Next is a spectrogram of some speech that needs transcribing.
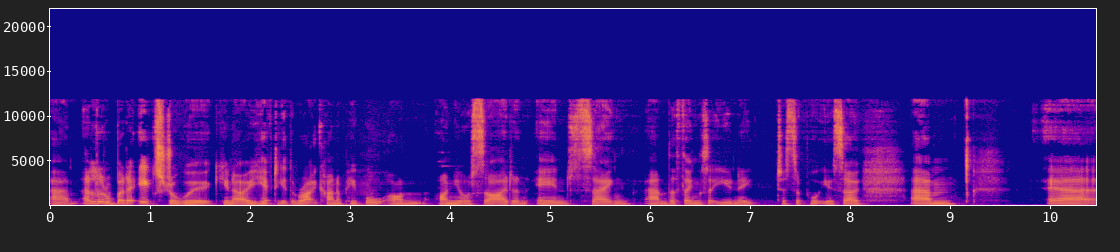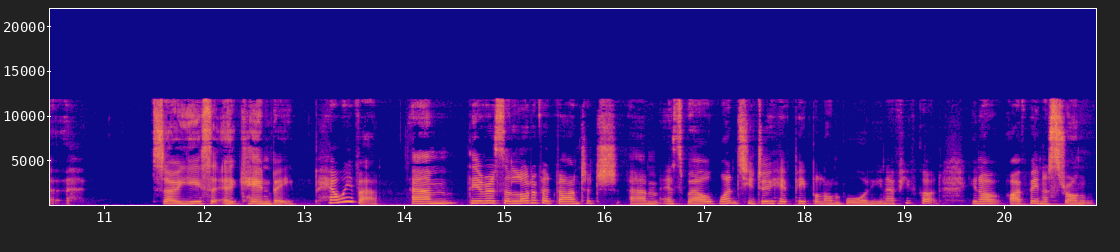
um, a little bit of extra work. You know, you have to get the right kind of people on on your side and and saying um, the things that you need to support you. So. Um, uh, so yes, it can be. However, um, there is a lot of advantage um, as well once you do have people on board. You know, if you've got, you know, I've been a strong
